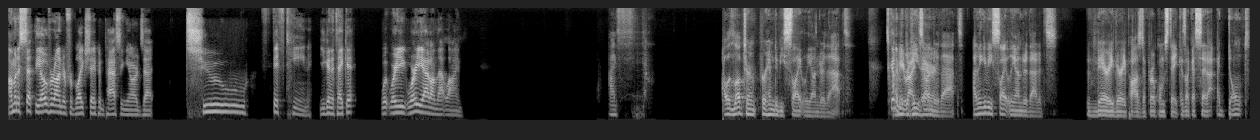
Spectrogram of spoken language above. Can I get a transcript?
I'm going to set the over under for Blake Shapen passing yards at 215. You going to take it? Where, where are you where are you at on that line? I I would love to, for him to be slightly under that. It's going to be right. If he's there. under that. I think if he's slightly under that, it's very very positive for Oklahoma State because, like I said, I, I, don't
